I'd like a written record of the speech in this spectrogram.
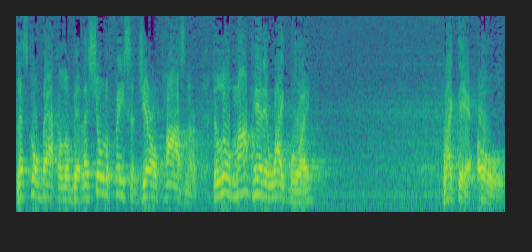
Let's go back a little bit. Let's show the face of Gerald Posner, the little mop-headed white boy. Right there. Oh.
